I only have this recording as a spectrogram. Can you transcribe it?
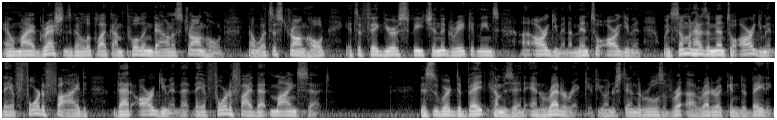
and my aggression is going to look like I'm pulling down a stronghold. Now, what's a stronghold? It's a figure of speech in the Greek. It means an argument, a mental argument. When someone has a mental argument, they have fortified that argument, that they have fortified that mindset. This is where debate comes in and rhetoric, if you understand the rules of uh, rhetoric and debating.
